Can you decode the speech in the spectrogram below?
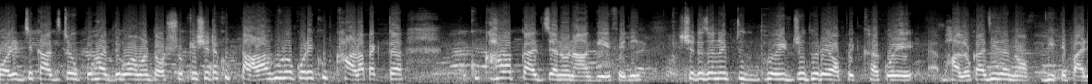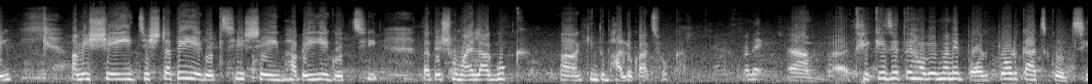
পরের যে কাজটা উপহার দেবো আমার দর্শককে, সেটা খুব তাড়াহুড়ো করে, খুব খারাপ একটা খুব খারাপ কাজ যেন না দিয়ে ফেলি। সেটা যেন একটু ধৈর্য ধরে অপেক্ষা করে ভালো কাজই যেন দিতে পারি। আমি সেই চেষ্টাতেই এগোচ্ছি, সেইভাবেই এগোচ্ছি। তাতে সময় লাগুক কিন্তু ভালো কাজ হোক। মানে থেকে যেতে হবে মানে পরপর কাজ করছি।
